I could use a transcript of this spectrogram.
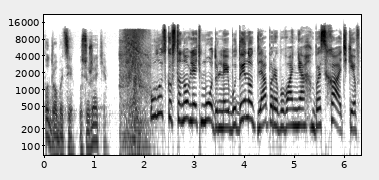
Подробиці у сюжеті. У Луцьку встановлять модульний будинок для перебування безхатьків.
